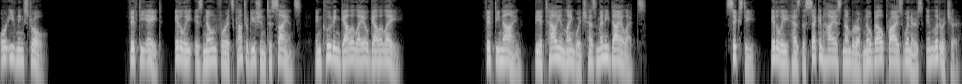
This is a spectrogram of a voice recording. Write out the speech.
or evening stroll. 58. Italy is known for its contribution to science, including Galileo Galilei. 59. The Italian language has many dialects. 60. Italy has the second highest number of Nobel Prize winners in literature.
